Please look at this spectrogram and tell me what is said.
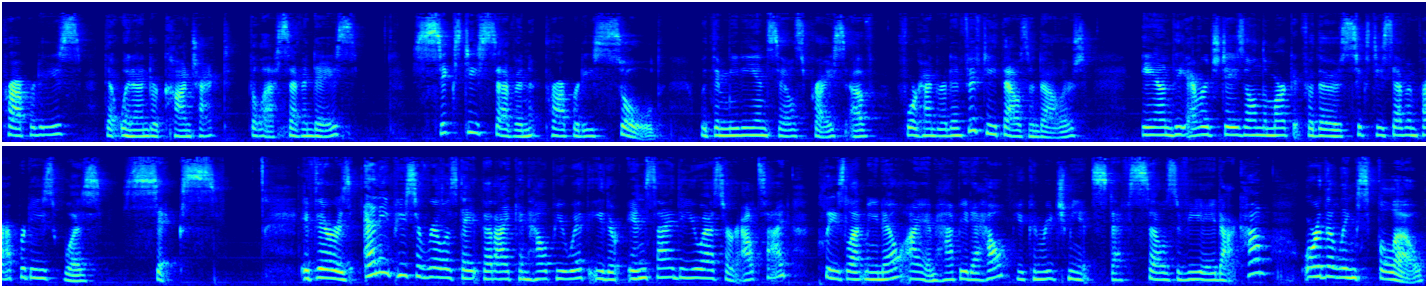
properties that went under contract the last 7 days. 67 properties sold with the median sales price of $450,000 and the average days on the market for those 67 properties was 6. If there is any piece of real estate that I can help you with, either inside the US or outside, please let me know. I am happy to help. You can reach me at stephsellsva.com or the links below.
